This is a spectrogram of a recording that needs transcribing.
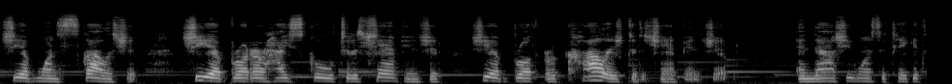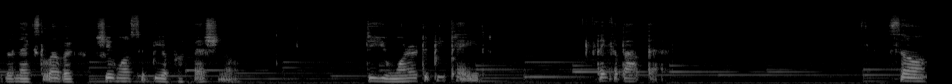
She have won scholarship. She have brought her high school to the championship. She have brought her college to the championship. And now she wants to take it to the next level. She wants to be a professional. Do you want her to be paid? Think about that. So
